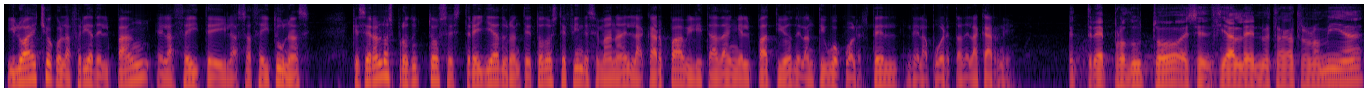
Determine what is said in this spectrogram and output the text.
Y lo ha hecho con la Feria del Pan, el aceite y las aceitunas, que serán los productos estrella durante todo este fin de semana en la carpa habilitada en el patio del antiguo cuartel de la Puerta de la Carne. Tres productos esenciales en nuestra gastronomía,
